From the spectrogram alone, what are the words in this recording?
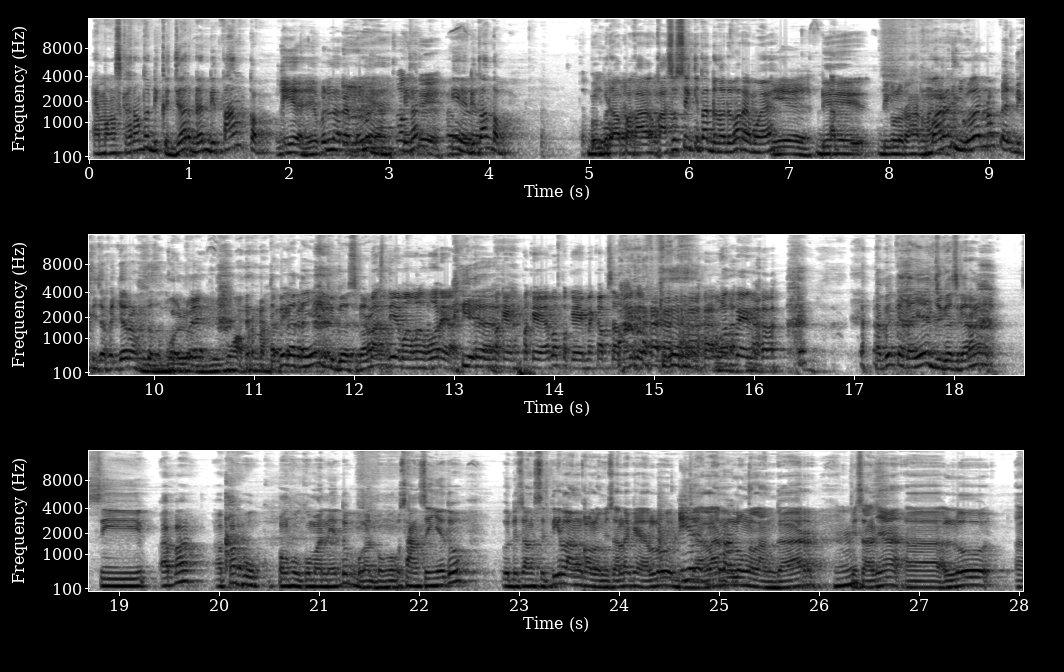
emang sekarang tuh dikejar dan ditangkap Iya, ya benar emang iya, benar. Oh, iya kan? gitu ya? iya ditangkap beberapa ka- kasus sih kita dengar-dengar ya Mo ya Iya. di di kelurahan. Kemarin juga kan pengen dikejar-kejar sama satu Gua PP. gua gak pernah Tapi katanya juga sekarang Pas dia mama keluar ya? Iya. Pakai pakai apa? Pakai makeup sama itu. Pen. tapi katanya juga sekarang si apa apa hu- penghukumannya itu bukan penghukum sanksinya tuh udah sanksi tilang kalau misalnya kayak lu di Iya, jalan beneran. lu ngelanggar misalnya eh, lu eh,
